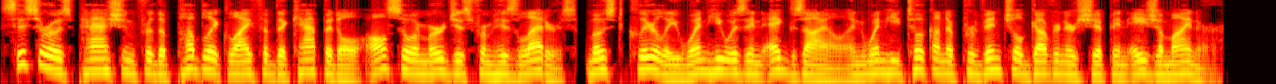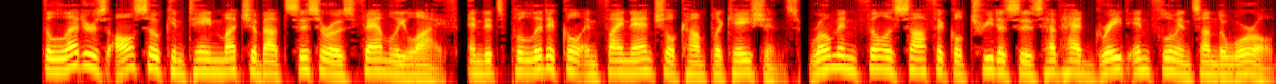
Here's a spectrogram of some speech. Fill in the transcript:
Cicero's passion for the public life of the capital also emerges from his letters, most clearly when he was in exile and when he took on a provincial governorship in Asia Minor. The letters also contain much about Cicero's family life, and its political and financial complications. Roman philosophical treatises have had great influence on the world,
